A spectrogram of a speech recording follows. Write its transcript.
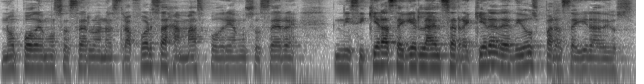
no podemos hacerlo. En nuestra fuerza jamás podríamos hacer, ni siquiera seguirla a Él. Se requiere de Dios para seguir a Dios.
